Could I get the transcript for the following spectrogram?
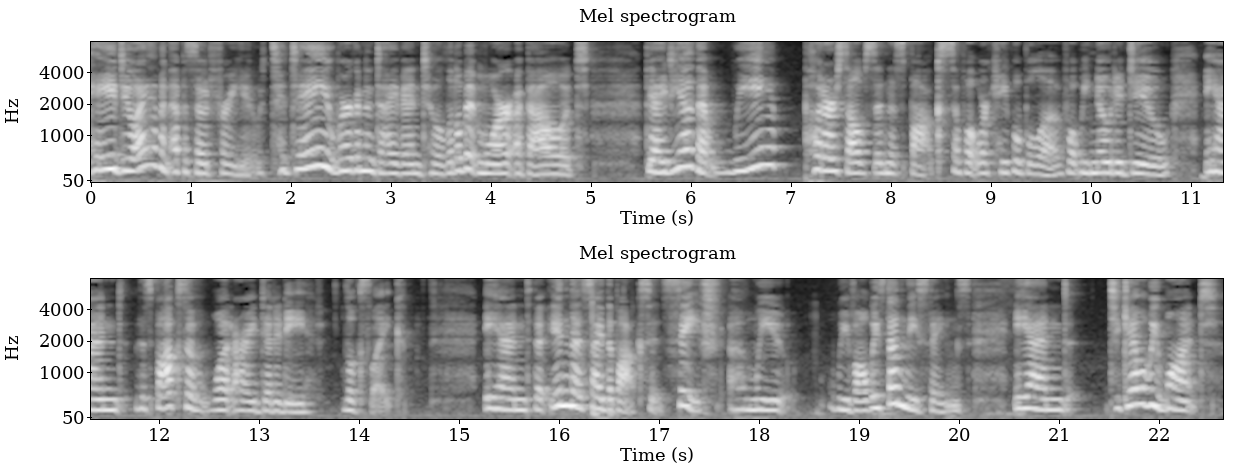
Hey, do I have an episode for you? Today, we're going to dive into a little bit more about the idea that we put ourselves in this box of what we're capable of, what we know to do, and this box of what our identity looks like. And that inside the box, it's safe. Um, we we've always done these things, and to get what we want,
